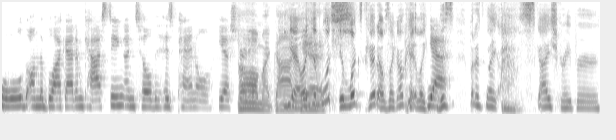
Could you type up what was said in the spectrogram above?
sold on the Black Adam casting until the, his panel yesterday. oh my god, yeah, like yes. it looks it looks good. I was like, okay, like Yeah. this, but it's like oh, skyscraper.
